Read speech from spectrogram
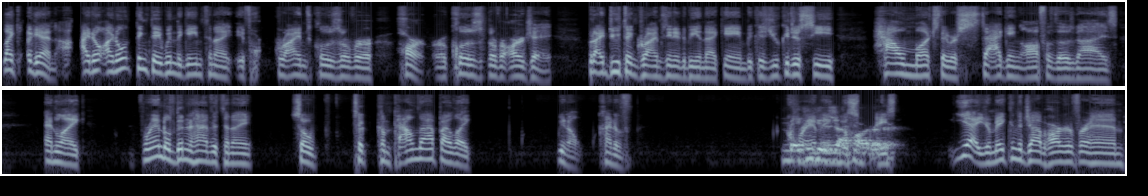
like again, I don't I don't think they win the game tonight if Grimes closes over Hart or closes over RJ. But I do think Grimes needed to be in that game because you could just see how much they were sagging off of those guys. And like Randle didn't have it tonight. So to compound that by like, you know, kind of making the job. Space, yeah, you're making the job harder for him.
